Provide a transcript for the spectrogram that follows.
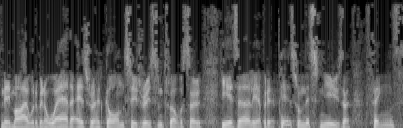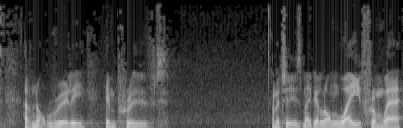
Nehemiah would have been aware that Ezra had gone to Jerusalem 12 or so years earlier, but it appears from this news that things have not really improved. And the Jews may be a long way from where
